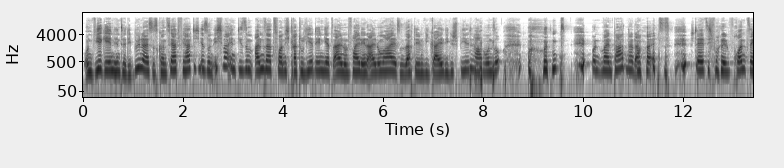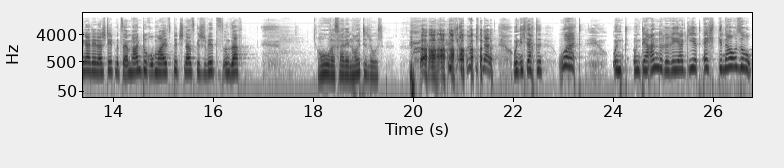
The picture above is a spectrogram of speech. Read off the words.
Und wir gehen hinter die Bühne, als das Konzert fertig ist. Und ich war in diesem Ansatz von, ich gratuliere denen jetzt allen und fall denen allen um den Hals und sag denen, wie geil die gespielt haben und so. Und, und mein Partner damals stellt sich vor den Frontsänger, der da steht mit seinem Handtuch um den Hals, pitschnass geschwitzt und sagt, oh, was war denn heute los? ich original. Und ich dachte, what? Und, und der andere reagiert echt genauso.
